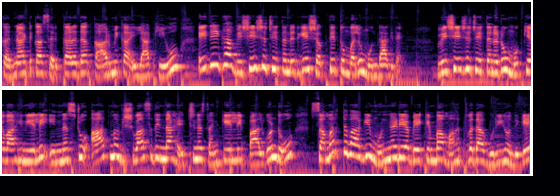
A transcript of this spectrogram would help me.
ಕರ್ನಾಟಕ ಸರ್ಕಾರದ ಕಾರ್ಮಿಕ ಇಲಾಖೆಯು ಇದೀಗ ವಿಶೇಷ ಚೇತನರಿಗೆ ಶಕ್ತಿ ತುಂಬಲು ಮುಂದಾಗಿದೆ. ವಿಶೇಷ ಚೇತನರು ಮುಖ್ಯವಾಹಿನಿಯಲ್ಲಿ ಇನ್ನಷ್ಟು ಆತ್ಮವಿಶ್ವಾಸದಿಂದ ಹೆಚ್ಚಿನ ಸಂಖ್ಯೆಯಲ್ಲಿ ಪಾಲ್ಗೊಂಡು ಸಮರ್ಥವಾಗಿ ಮುನ್ನಡೆಯಬೇಕೆಂಬ ಮಹತ್ವದ ಗುರಿಯೊಂದಿಗೆ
